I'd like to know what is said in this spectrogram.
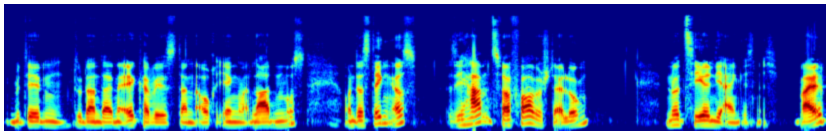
mit denen du dann deine LKWs dann auch irgendwann laden musst. Und das Ding ist, sie haben zwar Vorbestellungen, nur zählen die eigentlich nicht. Weil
